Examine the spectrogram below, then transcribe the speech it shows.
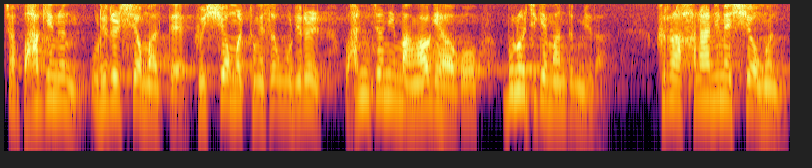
자, 마귀는 우리를 시험할 때 그 시험을 통해서 우리를 완전히 망하게 하고 무너지게 만듭니다. 그러나 하나님의 시험은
